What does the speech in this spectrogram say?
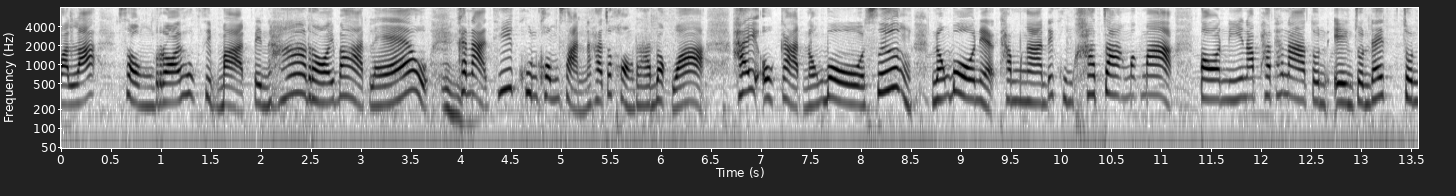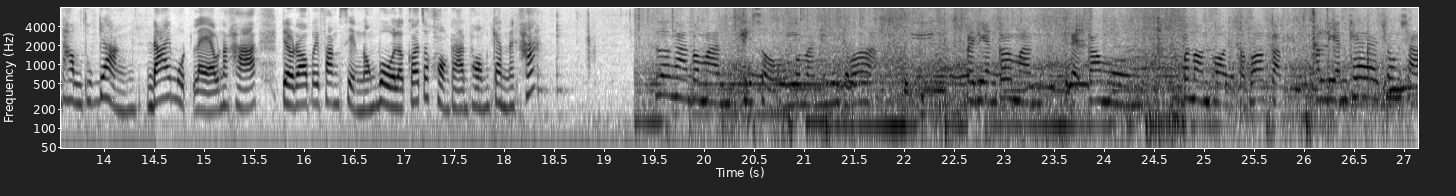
วันละ 260 บาทเป็น 500 บาทแล้วอืมขณะที่คุณคมสันนะคะเจ้าของร้านบอกว่า ให้โอกาสน้องโบ ซึ่งน้องโบเนี่ยทำงานได้คุ้มค่าจ้างมาก ๆ ตอนนี้นะพัฒนาตนเองจนได้จนทำทุกอย่างได้หมดแล้วนะคะ เดี๋ยวเราไปฟังเสียงน้องโบ แล้วก็เจ้าของร้านพร้อมกันนะคะเลิกงานประมาณตีสองประมาณนี้แต่ว่า ไปเรียนก็ประมาณแปดเก้าโมงก็นอนพออยู่แต่ว่ากลับมาเรียนแค่ช่วงเช้า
